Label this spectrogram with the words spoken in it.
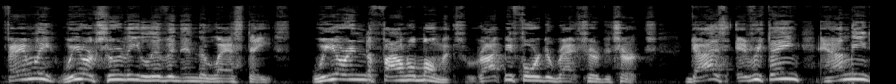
Family, we are truly living in the last days. We are in the final moments right before the rapture of the church. Guys, everything, and I mean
